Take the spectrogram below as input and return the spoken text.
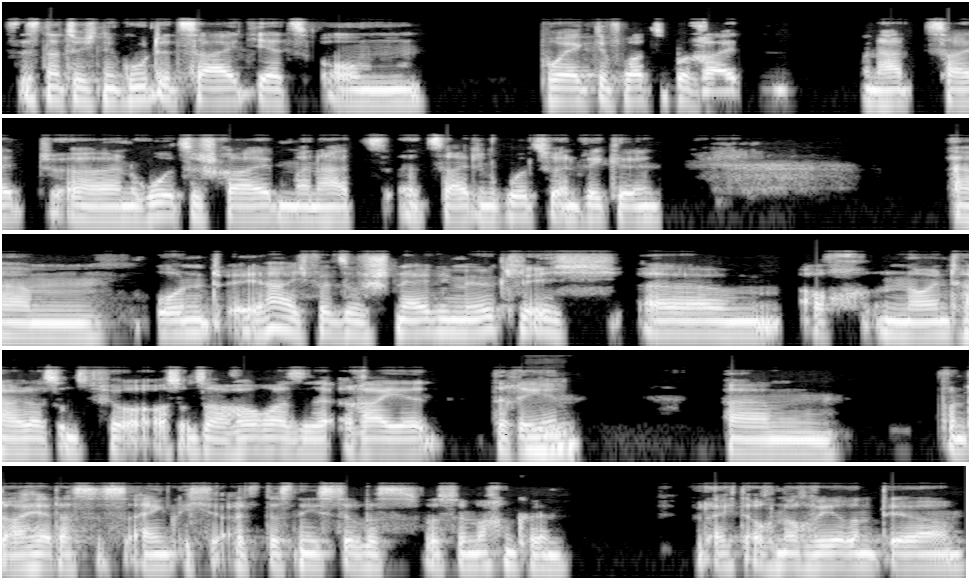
es ist natürlich eine gute Zeit jetzt, um Projekte vorzubereiten. Man hat Zeit, äh, in Ruhe zu schreiben, man hat äh, Zeit, in Ruhe zu entwickeln. Ähm, und ja, ich will so schnell wie möglich ähm, auch einen neuen Teil aus, uns für, aus unserer Horrorreihe drehen. Mhm. Ähm, von daher, das ist eigentlich als das nächste, was, was wir machen können. Vielleicht auch noch während der,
